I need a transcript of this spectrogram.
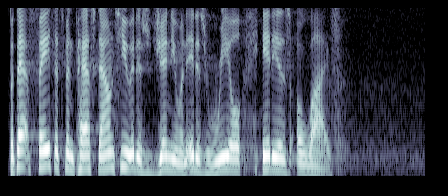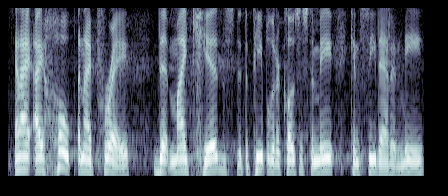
But that faith that's been passed down to you, it is genuine, it is real, it is alive. And I, I hope and I pray that my kids, that the people that are closest to me, can see that in me.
